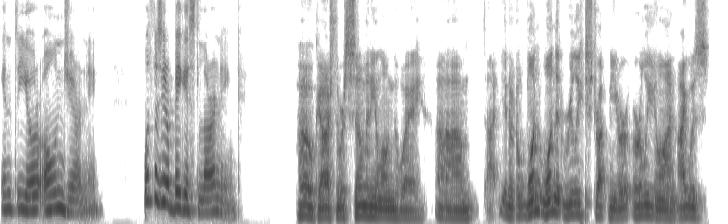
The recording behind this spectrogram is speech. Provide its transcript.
into your own journey what was your biggest learning? Oh gosh, there were so many along the way. Um, you know, one one that really struck me early on. I was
